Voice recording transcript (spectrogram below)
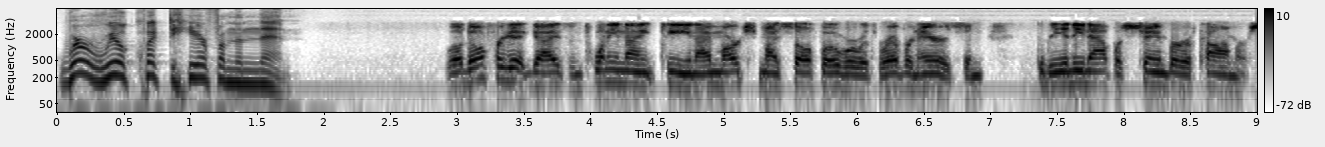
we're real quick to hear from them then. Well, don't forget, guys, in 2019, I marched myself over with Reverend Harrison to the Indianapolis Chamber of Commerce.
